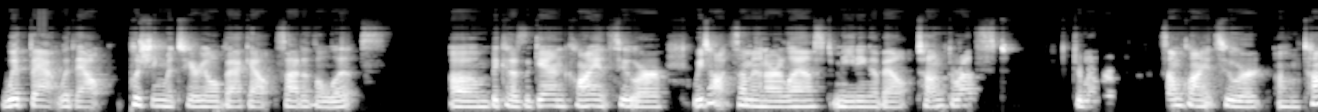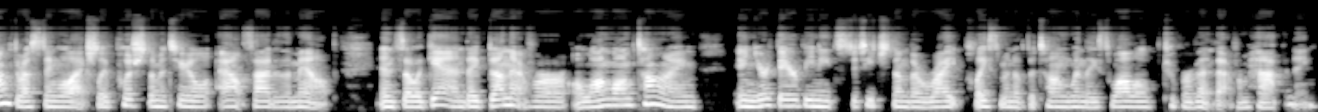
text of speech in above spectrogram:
with that without pushing material back outside of the lips. Um, because again, clients who are, we talked some in our last meeting about tongue thrust. Do you remember? Some clients who are um, tongue thrusting will actually push the material outside of the mouth. And so, again, they've done that for a long, long time. And your therapy needs to teach them the right placement of the tongue when they swallow to prevent that from happening.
